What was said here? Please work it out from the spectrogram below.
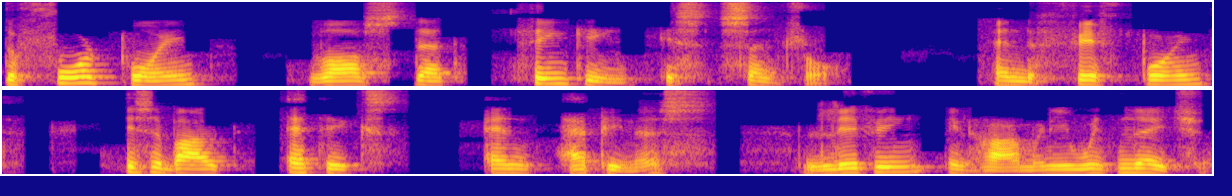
The fourth point was that thinking is central. And the fifth point is about ethics and happiness, living in harmony with nature.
